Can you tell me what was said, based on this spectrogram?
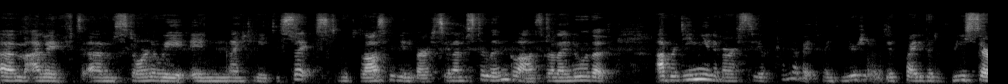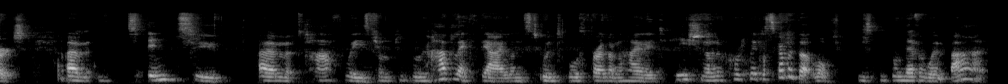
Um, I left um, Stornoway in 1986 to to Glasgow University and I'm still in Glasgow and I know that Aberdeen University, probably about 20 years ago, did quite a bit of research um, into um, pathways from people who had left the islands to go into both further and higher education. And of course, they discovered that a lot of these people never went back.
